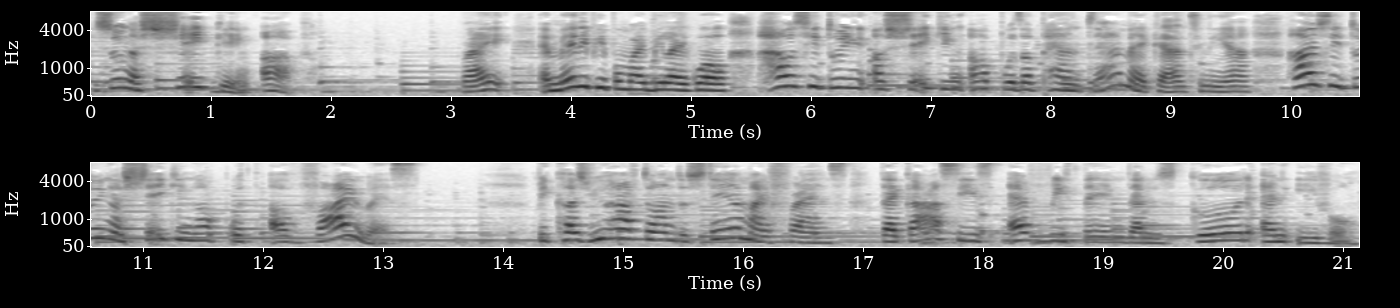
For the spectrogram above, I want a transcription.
He's doing a shaking up. Right? And many people might be like, well, how is he doing a shaking up with a pandemic, Antonia? How is he doing a shaking up with a virus? Because you have to understand, my friends, that God sees everything that is good and evil.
